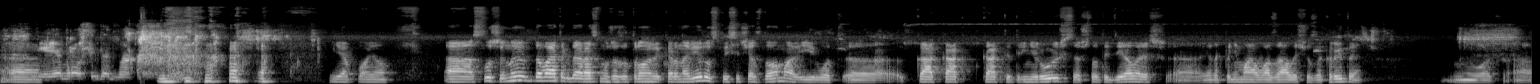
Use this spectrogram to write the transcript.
А. Не, я брал всегда два. Я понял. А, слушай, ну давай тогда, раз мы уже затронули коронавирус, ты сейчас дома, и вот э, как, как, как ты тренируешься, что ты делаешь? Э, я так понимаю, у вас зал еще закрыты. Вот. Э,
